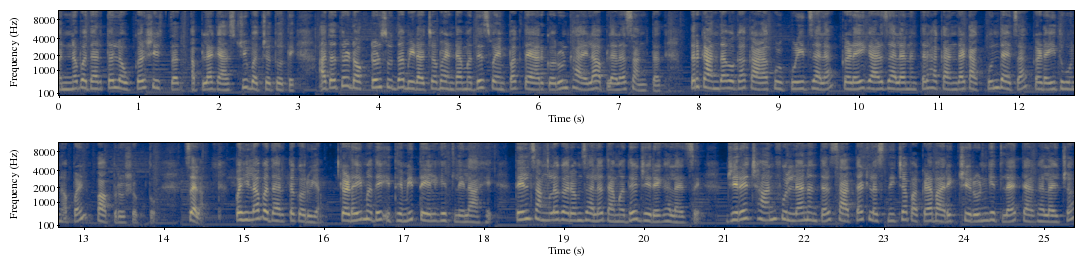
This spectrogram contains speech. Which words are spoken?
अन्नपदार्थ लवकर शिजतात. आपल्या गॅसची बचत होते. आता तर डॉक्टर सुद्धा बिडाच्या भांड्यामध्ये स्वयंपाक तयार करून खायला आपल्याला सांगतात. तर कांदा बघा काळा कुळकुळीत झाला. कढई गार झाल्यानंतर हा कांदा टाकून द्यायचा कढई धुवून आपण वापरू शकतो. चला पहिला पदार्थ करूया. कढईमध्ये इथे मी तेल घेतलेलं आहे. तेल चांगलं गरम झालं त्यामध्ये जिरे घालायचे. जिरे छान फुलल्यानंतर सात आठ लसणीच्या पाकळ्या बारीक चिरून घेतल्या त्या घालायच्या.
